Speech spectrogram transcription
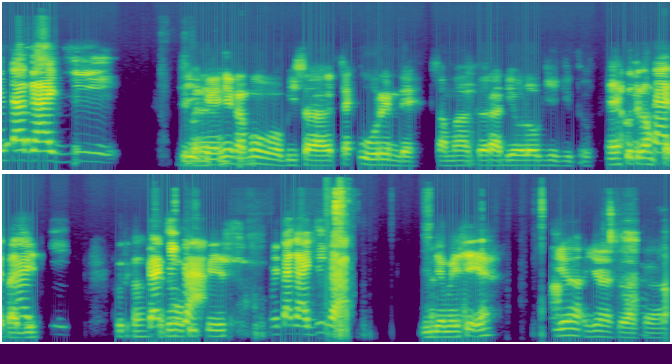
Minta gaji. Ji, Gimana kayaknya kamu bisa cek urin deh, sama ke radiologi gitu. Eh, aku tukang Minta paket tadi. Aku tukang Gaji mau pipis. Minta gaji nggak? Minjam WC ya. Iya, iya, silakan.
